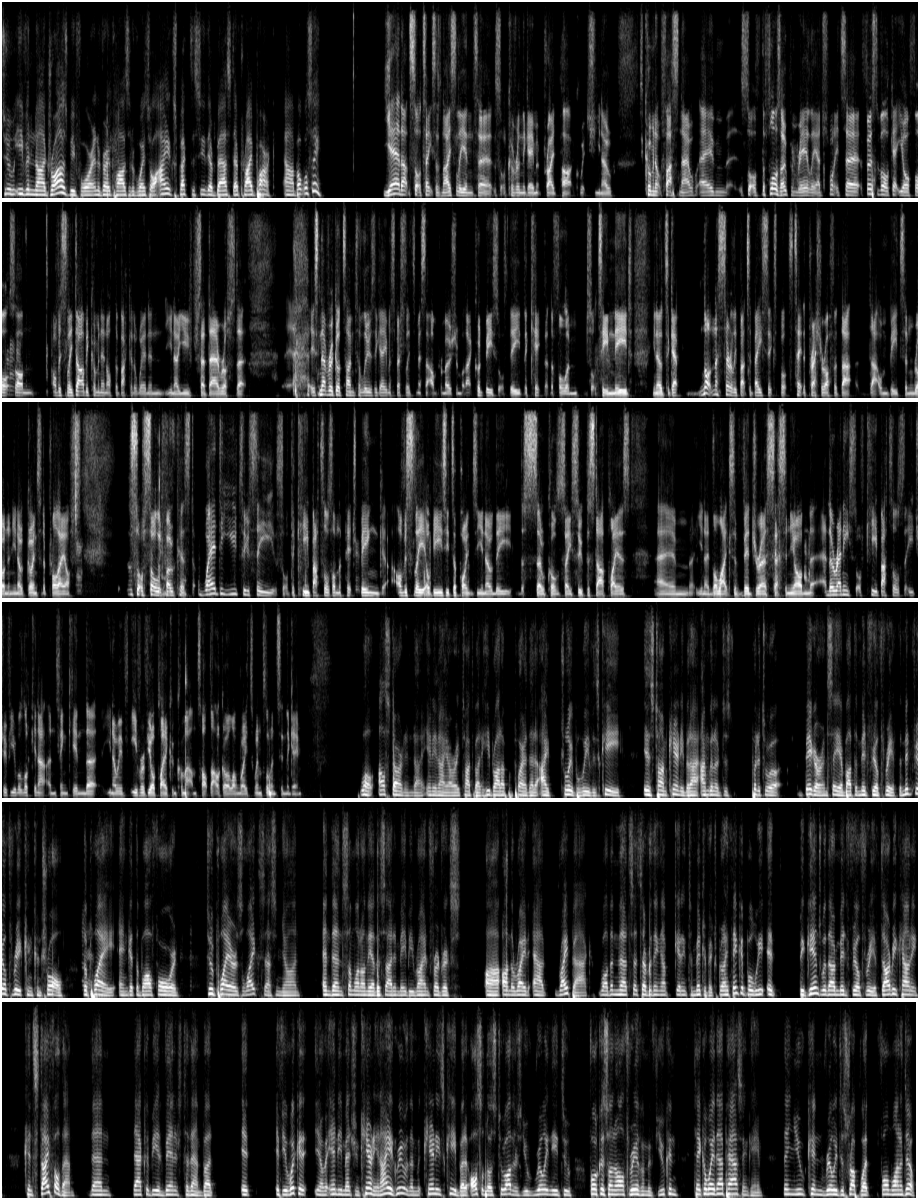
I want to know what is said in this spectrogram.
to even uh, draws before in a very positive way. So I expect to see their best at Pride Park. Uh, but we'll see. Yeah, that sort of takes us nicely into sort of covering the game at Pride Park, which you know coming up fast now. Um, sort of the floor's open, really. I just wanted to first of all get your thoughts on obviously Derby coming in off the back of the win, and you know you said there, Russ, that it's never a good time to lose a game, especially to miss out on promotion. But that could be sort of the the kick that the Fulham sort of team need, you know, to get not necessarily back to basics, but to take the pressure off of that that unbeaten run and you know go into the playoffs sort of solely focused. Where do you two see sort of the key battles on the pitch being? Obviously, it'll be easy to point to you know the the so-called say superstar players um, you know, the likes of Vydra, Sessegnon. Are there any sort of key battles that each of you were looking at and thinking that, you know, if either of your player can come out on top, that'll go a long way to influencing the game? Well, I'll start, and uh, Andy and I already talked about it. He brought up a player that I truly believe is key is Tom Cairney, but I, I'm going to just put it to a bigger and say about the midfield three. If the midfield three can control the play and get the ball forward to players like Sessegnon and then someone on the other side, and maybe Ryan Fredericks uh, on the right at right back, well, then that sets everything up getting to Mitrovic. But I think it, belie- it begins with our midfield three. If Derby County can stifle them, then that could be advantage to them. But it, if you look at, you know, Andy mentioned Cairney, and I agree with him. Cairney's key, but also those two others, you really need to focus on all three of them. If you can take away that passing game, then you can really disrupt what Fulham want to do.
